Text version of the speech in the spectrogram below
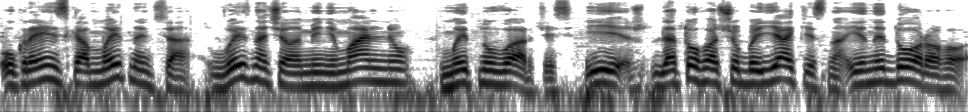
українська митниця визначила мінімальну митну вартість. І для того, щоб якісно і недорого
